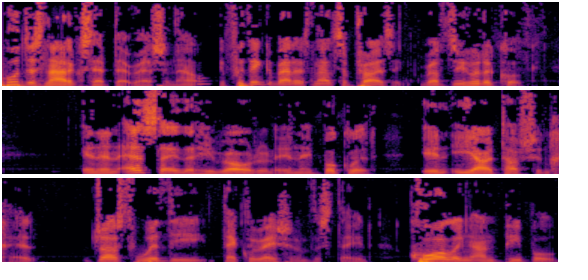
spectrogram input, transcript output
Who does not accept that rationale? If we think about it, it's not surprising. Rav Yehuda Kook, in an essay that he wrote in a booklet in Iyar Tafshin Chet, just with the declaration of the state, calling on people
